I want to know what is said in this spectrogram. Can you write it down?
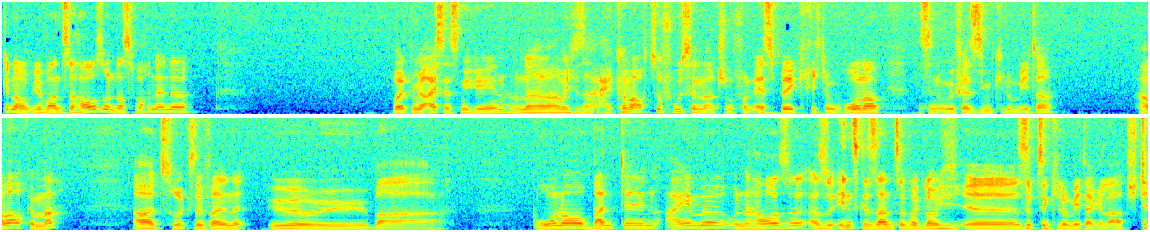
genau, wir waren zu Hause und das Wochenende wollten wir Eis essen gehen. Und da habe ich gesagt, hey, können wir auch zu Fuß hinlatschen. Von Esbeck Richtung Rona. Das sind ungefähr sieben Kilometer. Haben wir auch gemacht. Aber zurück sind wir über Gronau, Banteln, Eime und Hause. Also insgesamt sind wir, glaube ich, äh, 17 Kilometer gelatscht.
